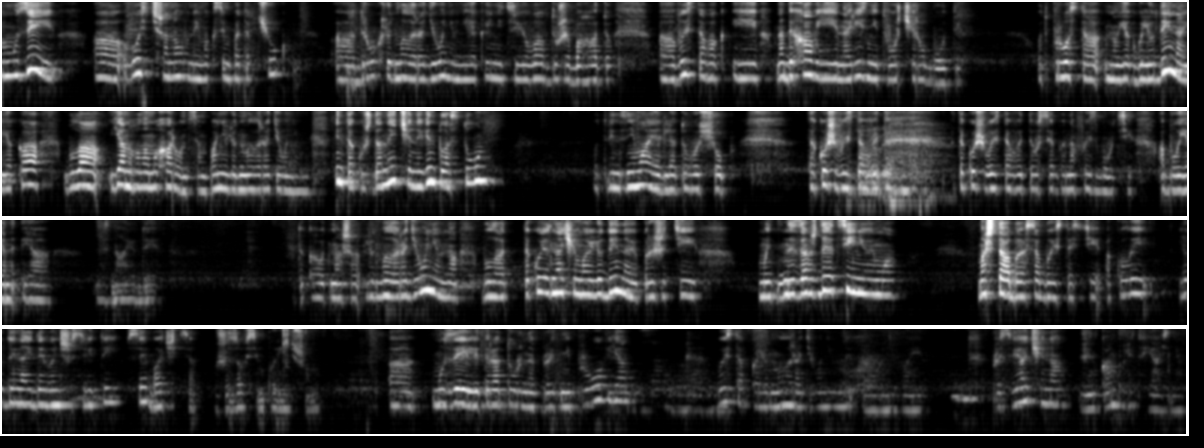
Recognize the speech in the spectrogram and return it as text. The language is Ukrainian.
В музеї гость шановний Максим Потапчук, друг Людмили Радіонівни, який ініціював дуже багато виставок і надихав її на різні творчі роботи. От просто ну, якби людина, яка була янголом-охоронцем пані Людмили Радіонівни. Він також Донеччини, він пластун. От він знімає для того, щоб також виставити, також виставити у себе на Фейсбуці. Або я, я не знаю де. Така от наша Людмила Радіонівна була такою значимою людиною при житті. Ми не завжди оцінюємо масштаби особистості, а коли людина йде в інші світи, все бачиться вже зовсім по-іншому. Музей літературне Придніпров'я, виставка Людмили Радіонівни Огнєвої, присвячена жінкам політв'язням.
